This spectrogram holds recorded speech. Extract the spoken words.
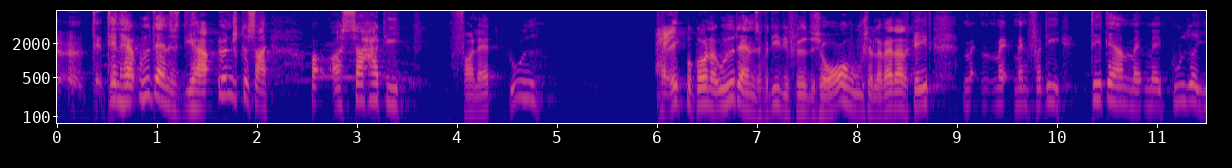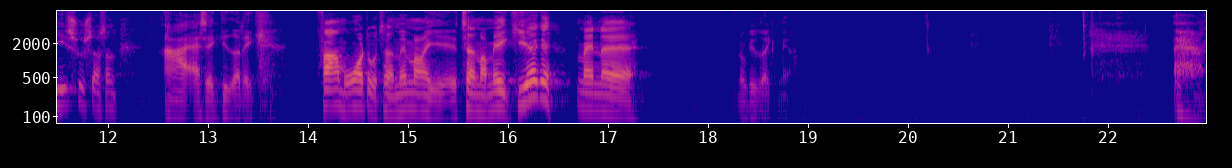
øh, den her uddannelse, de har ønsket sig, og, og så har de forladt Gud. Har ikke på grund af uddannelse, fordi de flyttede til Aarhus, eller hvad der er sket, men, men, men fordi det der med, med Gud og Jesus og sådan, nej, altså jeg gider det ikke. Far og mor, du har taget, med mig, taget mig med i kirke, men øh, nu gider jeg ikke mere. Øh,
